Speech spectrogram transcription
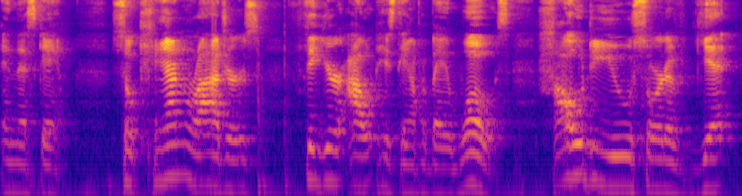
in this game. So can Rodgers figure out his Tampa Bay woes? How do you sort of get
